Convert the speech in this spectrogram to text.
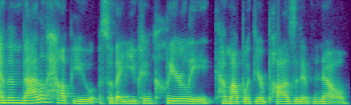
And then that'll help you so that you can clearly come up with your positive no.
